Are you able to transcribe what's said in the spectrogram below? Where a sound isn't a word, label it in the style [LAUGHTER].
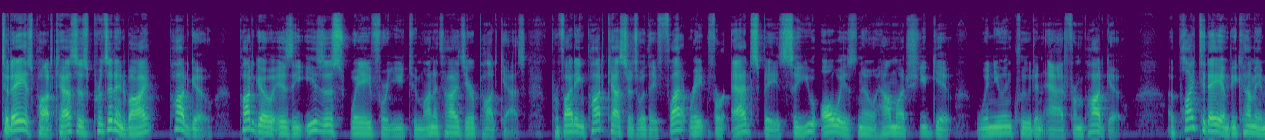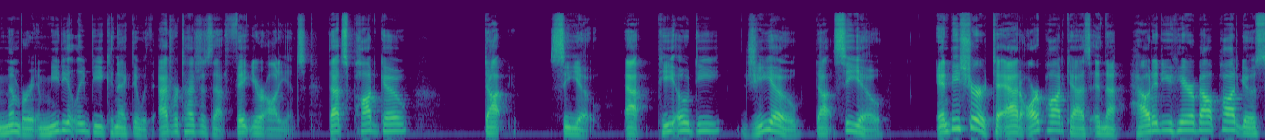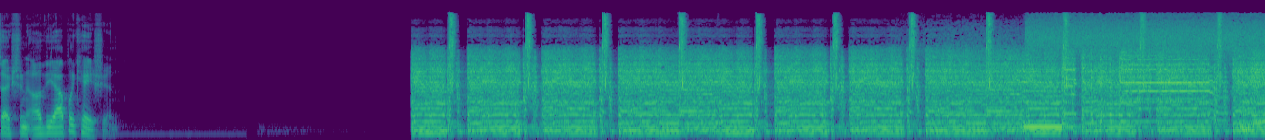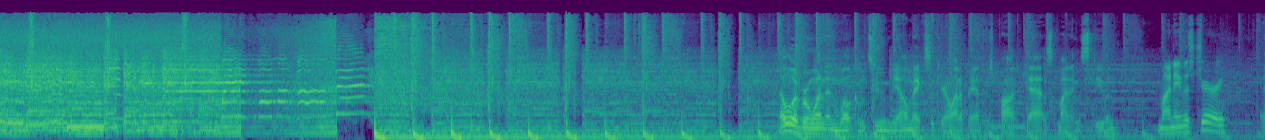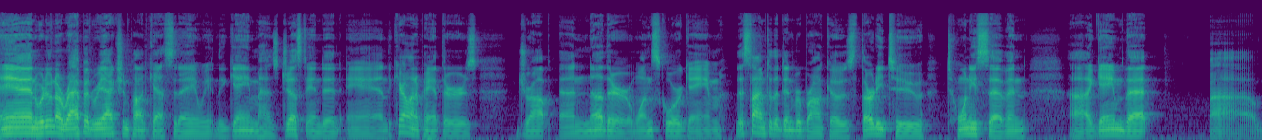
Today's podcast is presented by Podgo. Podgo is the easiest way for you to monetize your podcast, providing podcasters with a flat rate for ad space so you always know how much you get when you include an ad from Podgo. Apply today and become a member. Immediately be connected with advertisers that fit your audience. That's podgo.co at podgo.co. And be sure to add our podcast in the How Did You Hear About Podgo section of the application. Hello, everyone, and welcome to Meow Mix, the Carolina Panthers podcast. My name is Steven. My name is Jerry. And we're doing a rapid reaction podcast today. We, the game has just ended, and the Carolina Panthers drop another one score game, this time to the Denver Broncos, 32 27. Uh, a game that uh,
